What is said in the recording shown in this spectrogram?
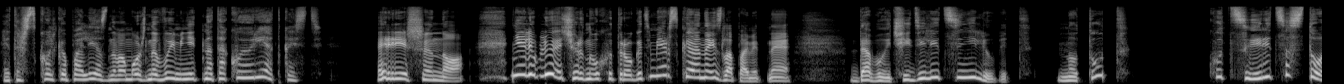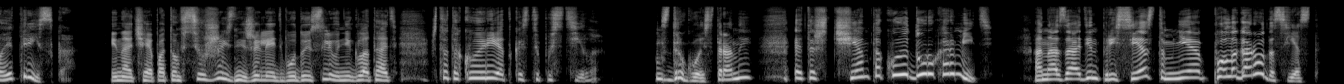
это ж сколько полезного можно выменить на такую редкость. Решено. Не люблю я чернуху трогать, мерзкая она и злопамятная. Добычей делиться не любит. Но тут куцириться стоит риска. Иначе я потом всю жизнь жалеть буду и слюни глотать, что такую редкость упустила. С другой стороны, это ж чем такую дуру кормить? Она за один присест мне пол съест.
